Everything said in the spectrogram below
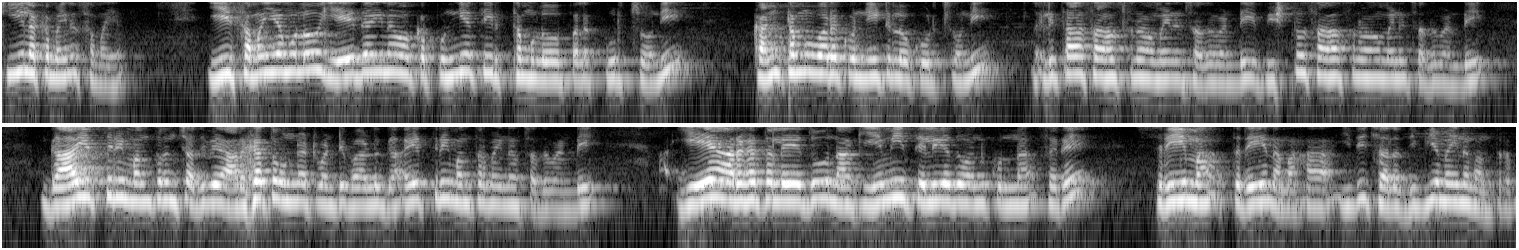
కీలకమైన సమయం. ఈ సమయంలో ఏదైనా ఒక పుణ్యతీర్థము లోపల కూర్చొని కంఠము వరకు నీటిలో కూర్చొని లలితా సహస్రనామైన చదవండి విష్ణు సహస్రనామైన చదవండి గాయత్రి మంత్రం చదివే అర్హత ఉన్నటువంటి వాళ్ళు గాయత్రి మంత్రమైన చదవండి. ఏ అర్హత లేదు నాకు ఏమీ తెలియదు అనుకున్నా సరే శ్రీమాత్రే నమ. ఇది చాలా దివ్యమైన మంత్రం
